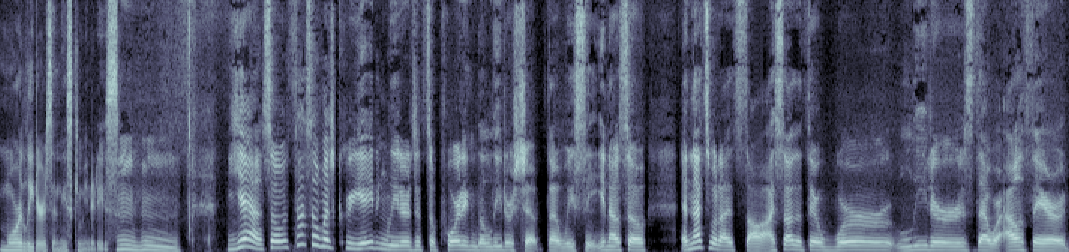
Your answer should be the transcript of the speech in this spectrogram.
more leaders in these communities? Mm-hmm. Yeah, so it's not so much creating leaders, it's supporting the leadership that we see, you know. So, and that's what I saw. I saw that there were leaders that were out there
